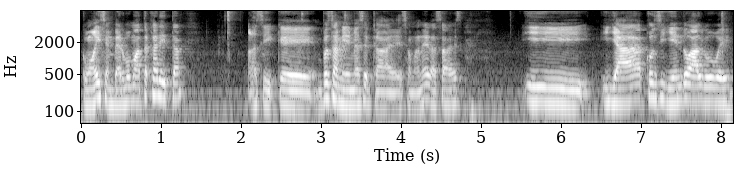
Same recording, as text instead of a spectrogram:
Como dicen, verbo mata carita. Así que, pues también me acercaba de esa manera, ¿sabes? Y, y ya consiguiendo algo, güey,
